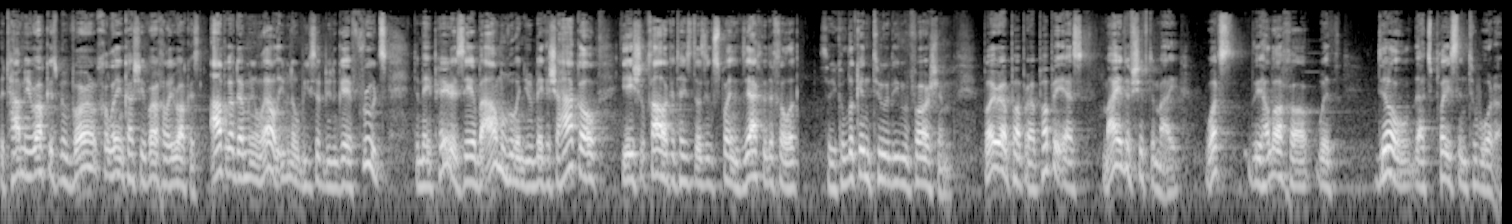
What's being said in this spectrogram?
v'tami rakas mevarchal ein kashi varchal rakas avgav damin Even though we said gave fruits, the may payers zeh ba'almahu, and you would make a shahakal yeshul chalak. And Tais doesn't explain exactly the chalak. So you can look into the Mefarshim. Bayra Papa, Papa asks, Mayad of Shiftamai, what's the halacha with dill that's placed into water?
